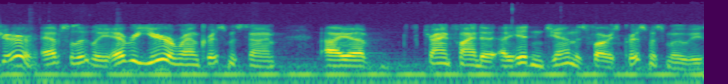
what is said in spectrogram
Sure, absolutely. Every year around Christmas time, I uh, try and find a, a hidden gem as far as Christmas movies.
